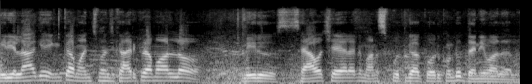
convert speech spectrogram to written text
మీరు ఇలాగే ఇంకా మంచి మంచి కార్యక్రమాల్లో మీరు సేవ చేయాలని మనస్ఫూర్తిగా కోరుకుంటూ ధన్యవాదాలు.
